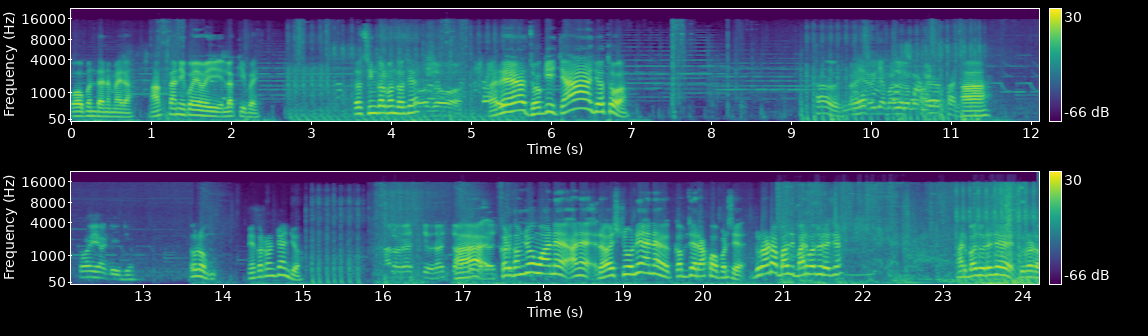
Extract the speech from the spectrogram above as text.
બહુ બંદાને માર્યા. હાંકતા નહીં કોઈ હવે લકી ભાઈ. તો સિંગલ બંધો છે? અરે જોગી ક્યાં જોથો. હા તોય અડી ગયો. ઓલો મેકટ્રોન ક્યાં જો હાલો હા કડ સમજો હું આને આને રશ ને આને કબજે રાખવા પડશે. દુરાડો બાજુ બાર બાજુ રહેજે. મારી બાજુ રહેજે ડુરાડો.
